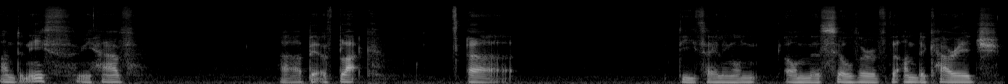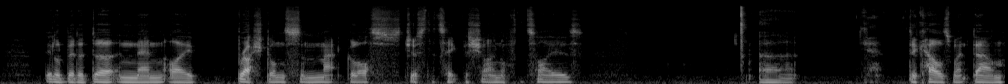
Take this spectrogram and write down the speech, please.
underneath we have a bit of black uh, detailing on on the silver of the undercarriage, a little bit of dirt, and then I brushed on some matte gloss just to take the shine off the tyres. Uh, decals went down,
